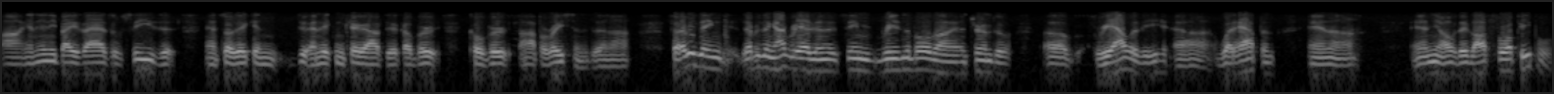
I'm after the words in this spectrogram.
uh, in anybody's eyes who sees it, and so they can do and they can carry out their covert covert operations and. uh so everything, everything I read, and it seemed reasonable uh, in terms of of reality, uh, what happened and uh, and you know they lost four people.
